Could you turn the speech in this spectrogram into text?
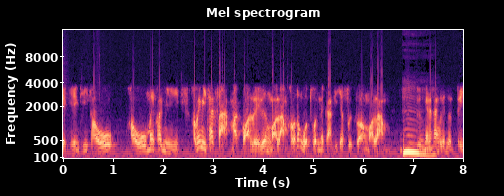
ด็กๆเองที่เขาเขาไม่ค่อยมี เขาไม่มีทักษะมาก่อนเลยเรื่องหมอลำเขาก็ต้องอดทนในการที่จะฝึกร้องหมอลอืมำหรือแม้กระทั่งเล่นดนตรี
